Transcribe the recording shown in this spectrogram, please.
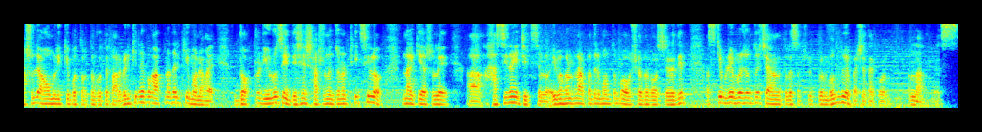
আসলে আওয়ামী লীগকে প্রত্যাবর্তন করতে পারবেন কিনা এবং আপনাদের কি মনে হয়? ডক্টর ইউনুস এই দেশের শাসনের জন্য ঠিক ছিল, নাকি আসলে হাসিনাই ঠিক ছিল? এই ব্যাপারগুলো আপনাদের মন্তব্য অবশ্যই আমাদের জানিয়ে দিন। আজকে ভিডিও পর্যন্ত চ্যানেল তুলে সাবস্ক্রাইব করুন। বন্ধু পাশে থাকুন। আল্লাহ হাফেজ।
